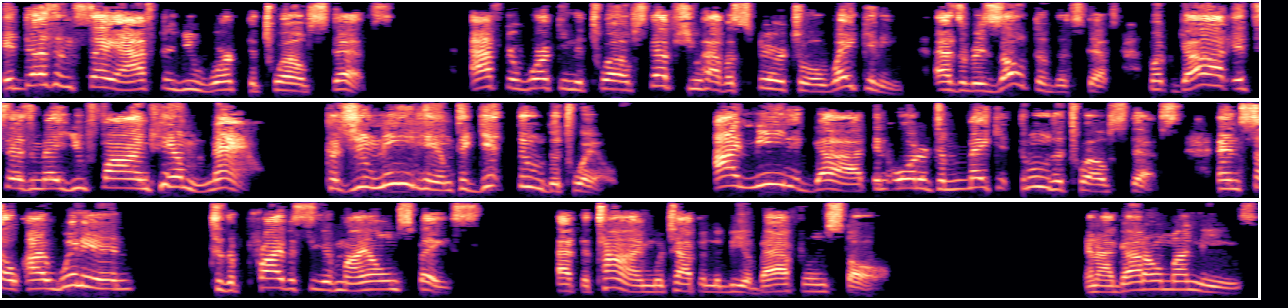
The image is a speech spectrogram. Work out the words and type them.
It doesn't say after you work the 12 steps. After working the 12 steps, you have a spiritual awakening as a result of the steps. But God, it says, may you find him now because you need him to get through the 12. I needed God in order to make it through the 12 steps. And so I went in to the privacy of my own space at the time, which happened to be a bathroom stall. And I got on my knees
